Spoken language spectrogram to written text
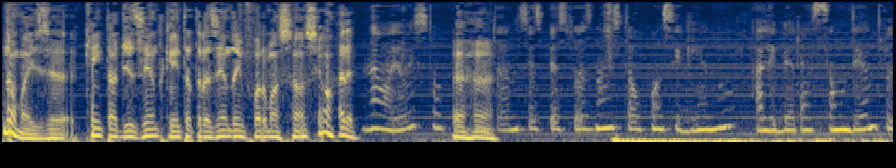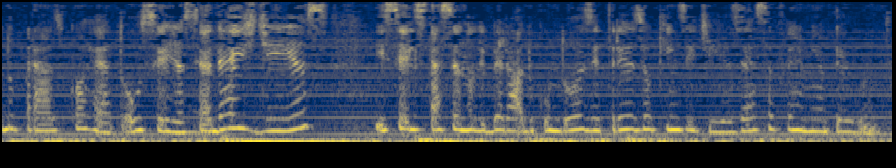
Não, mas uh, quem está dizendo, quem está trazendo a informação é a senhora. Não, eu estou perguntando uhum. se as pessoas não estão conseguindo a liberação dentro do prazo correto. Ou seja, se é 10 dias e se ele está sendo liberado com 12, 13 ou 15 dias. Essa foi a minha pergunta.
